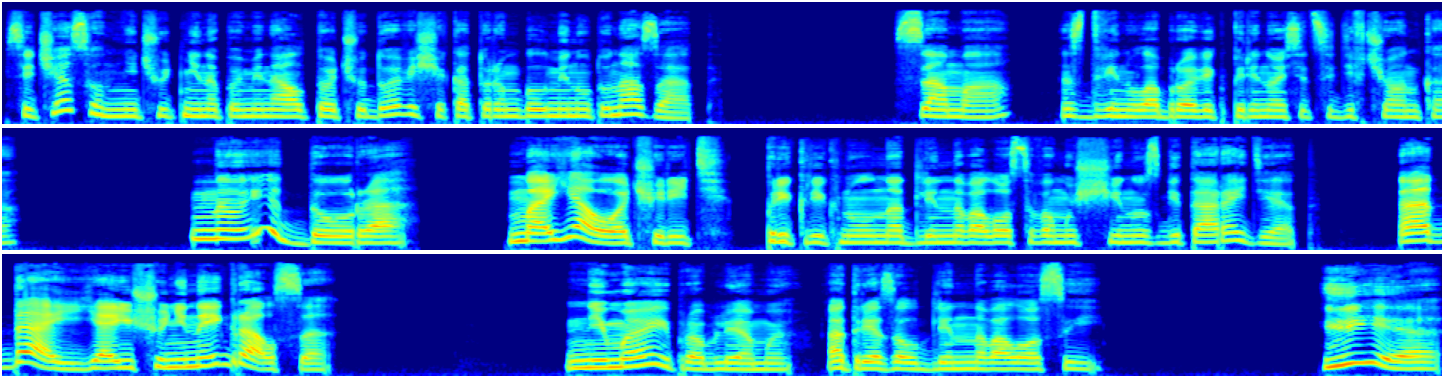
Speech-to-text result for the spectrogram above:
Сейчас он ничуть не напоминал то чудовище, которым был минуту назад. «Сама?» — сдвинула бровик переносица девчонка. «Ну и дура! Моя очередь!» — прикрикнул на длинноволосого мужчину с гитарой дед. «Отдай, я еще не наигрался!» «Не мои проблемы», — отрезал длинноволосый. «И я,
